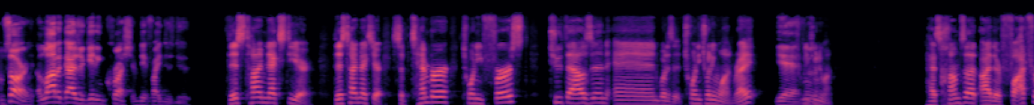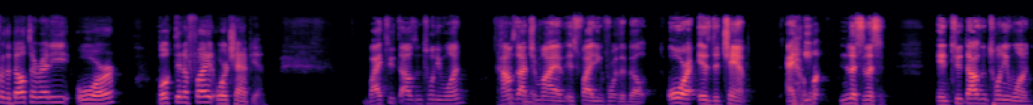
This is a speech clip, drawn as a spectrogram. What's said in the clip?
I'm sorry. A lot of guys are getting crushed if they fight this dude. this time next year, this time next year, September twenty first, two thousand and what is it, twenty twenty one, right? Yeah, mm. Twenty twenty one. Has Hamzat either fought for the belt already, or booked in a fight, or champion? By 2021, Hamzat Chimaev is fighting for the belt or is the champ. E- listen, listen. In 2021,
